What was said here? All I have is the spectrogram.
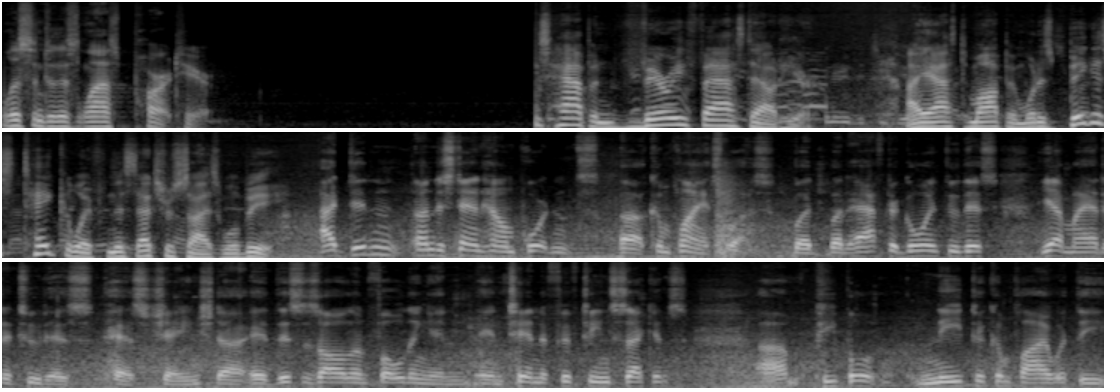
Listen to this last part here. Things happen very fast out here. I asked Maupin what his biggest takeaway from this exercise will be. I didn't understand how important uh, compliance was, but but after going through this, yeah, my attitude has has changed. Uh, it, this is all unfolding in, in 10 to 15 seconds. Um, people need to comply with the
